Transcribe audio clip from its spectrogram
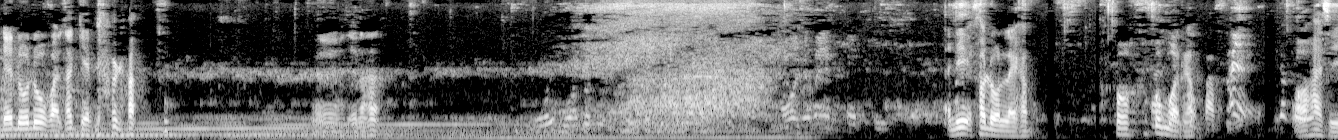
เดี๋ยวดูดูก่อนสังเกตก่อนครับ เออเดี๋ยวนะฮะอันนี้เขาโดนอะไรครับผู้ผู้หมวดครับ อ๋อห้าสี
